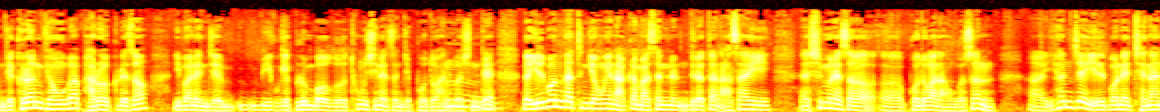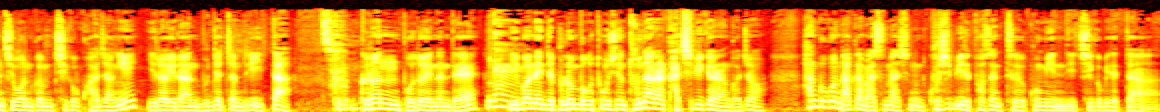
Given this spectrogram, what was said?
이제 그런 경우가 바로 그래서 이번에 이제 미국의 블룸버그 통신에서 이제 보도한 음. 것인데 그러니까 일본 같은 경우에는 아까 말씀드렸던 아사히 신문에서 어, 보도가 나온 것은 어, 현재 일본의 재난지원금 지급 과정이 이러이러한 문제점들이 있다. 그, 런 보도였는데 네. 이번에 이제 블룸버그 통신은 두 나라를 같이 비교한 거죠. 한국은 아까 말씀하신 91% 국민이 지급이 됐다.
